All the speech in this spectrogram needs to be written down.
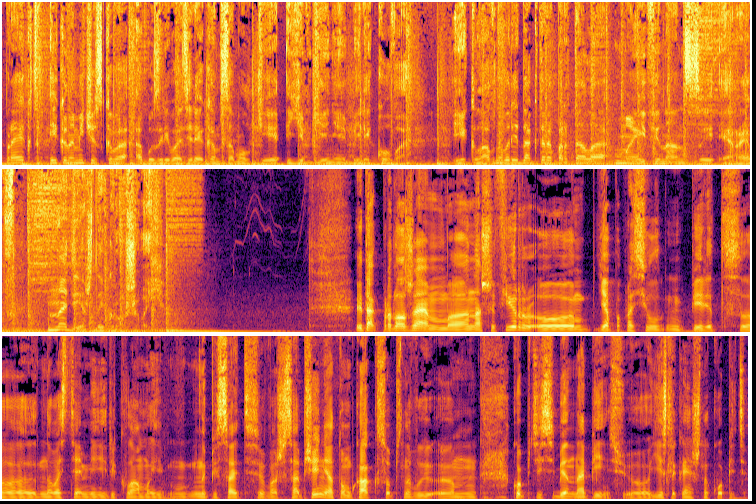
проект экономического обозревателя комсомолки Евгения Белякова и главного редактора портала «Мои финансы РФ» Надежды Грошевой. Итак, продолжаем э, наш эфир. Э, я попросил перед э, новостями и рекламой написать ваше сообщение о том, как, собственно, вы эм, копите себе на пенсию, если, конечно, копите.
